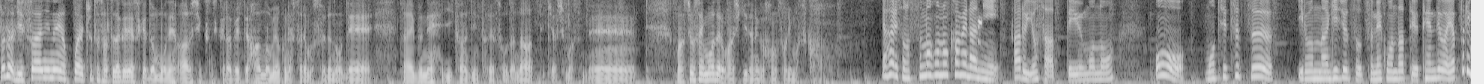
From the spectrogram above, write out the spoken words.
まだ実際にねやっぱりちょっと触っただけですけどもね R6 に比べて反応も良くなったりもするのでだいぶねいい感じに撮れそうだなって気がしますね。松代さん今までのお話聞いた何か感想ありますか？やはりそのスマホのカメラにある良さっていうものを持ちつついろんな技術を詰め込んだっていう点ではやっぱり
